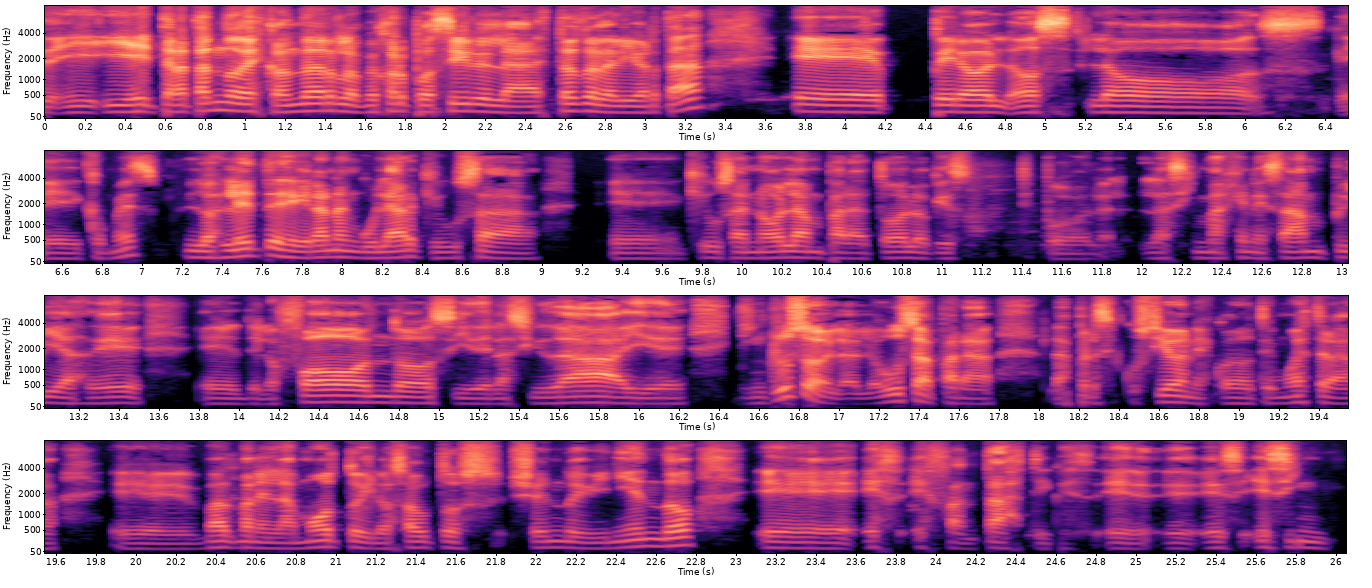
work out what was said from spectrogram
y, tratando de esconder lo mejor posible la Estatua de la Libertad. Eh, pero los, los, eh, ¿cómo es? los lentes de gran angular que usa, que usa Nolan para todo lo que es las imágenes amplias de, eh, de, los fondos y de la ciudad, y incluso lo, usa para las persecuciones, cuando te muestra eh, Batman en la moto y los autos yendo y viniendo, eh, es, fantástico, es, es, increíble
